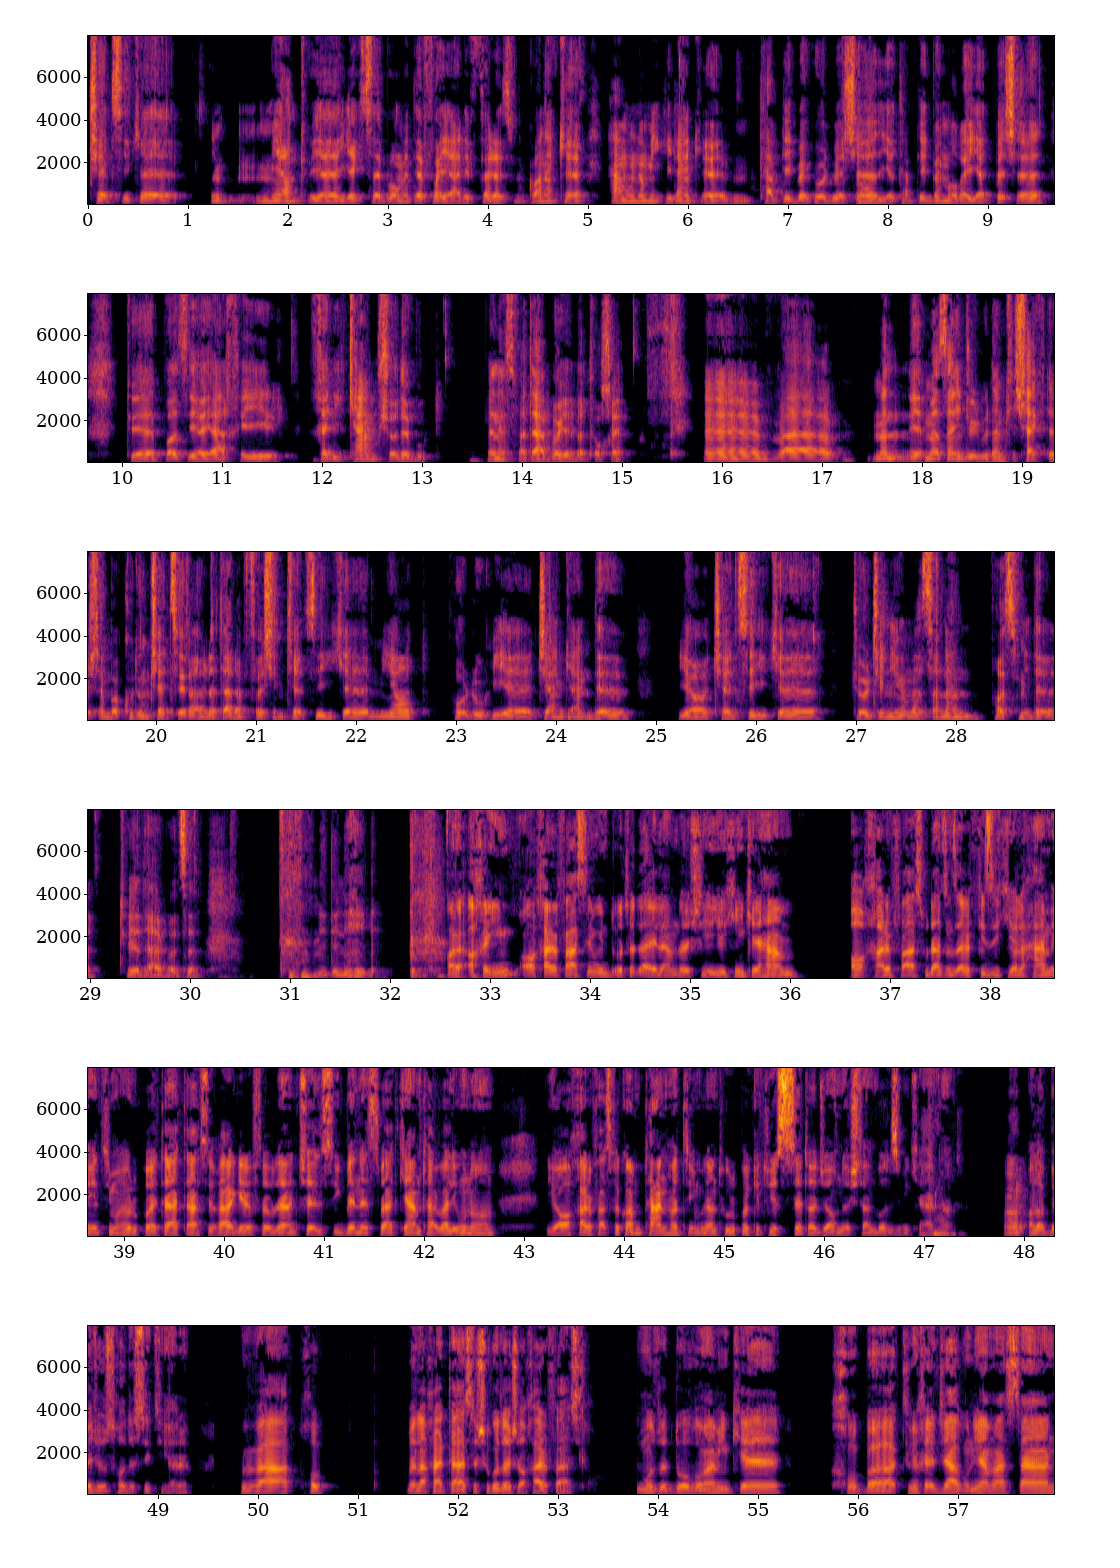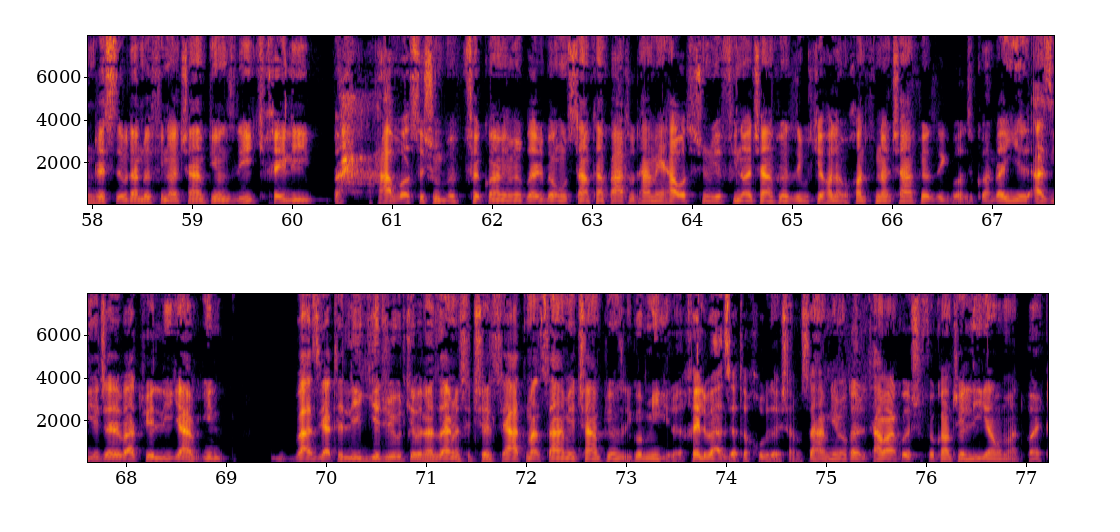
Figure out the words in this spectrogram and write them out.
چلسی که میان توی یک سوم دفاعی حریف فرست می‌کنن که همونو می‌گیرن که تبدیل به گل بشه یا تبدیل به موقعیت بشه توی بازی های اخیر خیلی کم شده بود. به نسبت اوایل توخه و من مثلا اینجوری بودم که شک داشتم با کدوم چلسی قراره طرف باشیم. چلسی که میاد پر روحیه جنگنده یا چلسی که جورجینیو مثلا پاس میده توی دروازه. می‌دونی؟ آره آخه این آخر فصل این دو تا دلیل هم داشتی یکی اینکه هم آخر فصل بود از نظر فیزیکی. حالا همه تیم‌های اروپا تحت تاثیر قرار گرفته بودن. چلسی به نسبت کمتر ولی اونا هم دیگه آخر فصل فکر کنم تنها تیم بودن تو اروپا که توی سه تا جام داشتن بازی می‌کردن. آره. حالا به جز خود سیتی آره. و خب بالاخره تاثیرش گذاشت آخر فصل. موضوع دومم این که خب تیم خیلی جوونی هم هستن رسیده بودن به فینال Champions League. خیلی حواسشون فکر کنم یه مقداری به اون سمت هم پرت بود. همه حواسشون روی فینال Champions League بود که حالا می‌خوان فینال Champions League بازی کنن. و از یه جای بعد توی لیگ هم این وضعیت لیگ یه جوری بود که به نظر مثل چلسی حتما سهمیه چمپیونز لیگو می‌گیره. خیلی وضعیت خوبی داشتن. مثلا همین مقدار تمرکزش فکر کنم توی لیگ هم اومد پایین.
